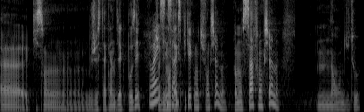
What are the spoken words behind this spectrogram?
euh, qui sont juste avec un diag posé. Ouais, je leur dis, expliqué comment tu fonctionnes? Comment ça fonctionne? Non, du tout.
